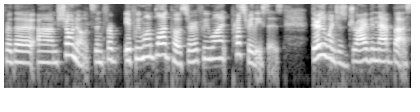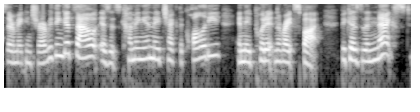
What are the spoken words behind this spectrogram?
for the um, show notes and for if we want blog posts or if we want press releases. They're the one just driving that bus. They're making sure everything gets out as it's coming in. They check the quality and they put it in the right spot because the next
